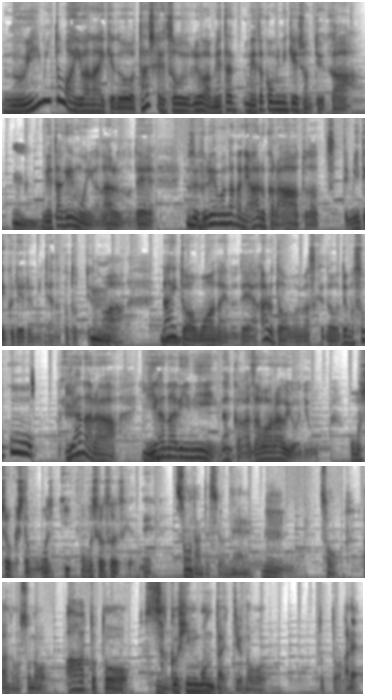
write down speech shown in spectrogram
う無意味とは言わないけど確かにそれはメタメタコミュニケーションというかうんメタ言語にはなるので要するにフレームの中にあるからアートだっつって見てくれるみたいなことっていうのはないとは思わないのであるとは思いますけどでもそこを嫌なら嫌なりになんか嘲笑うように面白くしても面白そうですけどね。そうなんですよね。うん。そう。あのそのアートと作品問題っていうのをちょっと、あれ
